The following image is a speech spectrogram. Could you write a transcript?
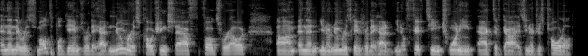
And then there was multiple games where they had numerous coaching staff folks were out. Um, and then, you know, numerous games where they had, you know, 15, 20 active guys, you know, just total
